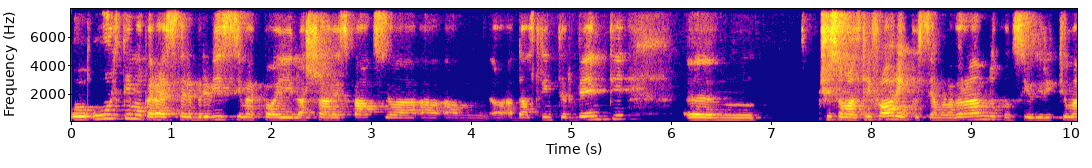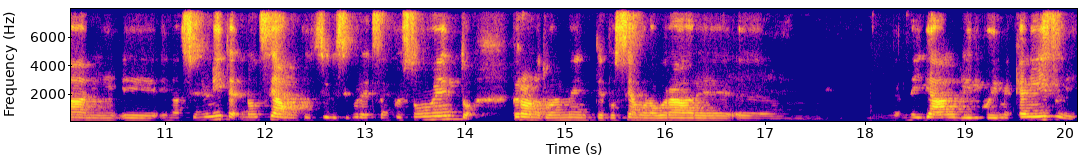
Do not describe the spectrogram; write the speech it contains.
Ultimo, per essere brevissima e poi lasciare spazio a, a, a, ad altri interventi, ehm, ci sono altri fori in cui stiamo lavorando, Consiglio diritti umani e, e, Nazioni Unite, non siamo in Consiglio di sicurezza in questo momento, però naturalmente possiamo lavorare eh, nei gangli di quei meccanismi.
